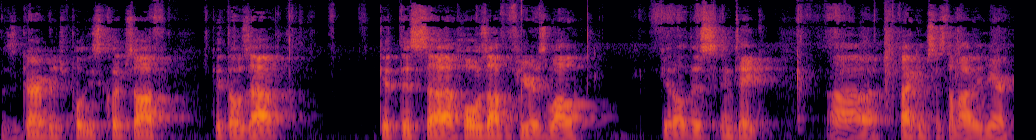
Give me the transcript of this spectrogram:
This is garbage. Pull these clips off, get those out. Get this uh, hose off of here as well. Get all this intake uh, vacuum system out of here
